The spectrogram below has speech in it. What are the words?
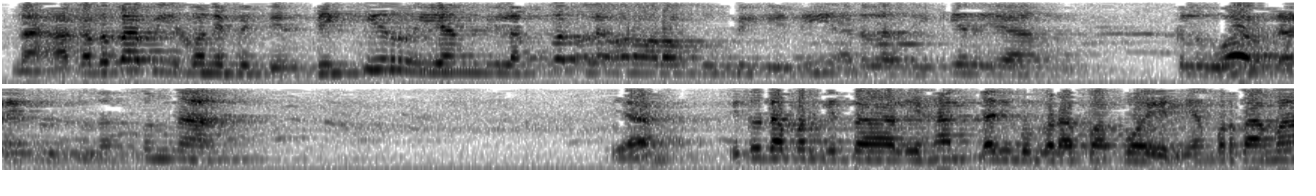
Nah, akan tetapi ikhwanifiddin, zikir yang dilakukan oleh orang-orang sufi ini adalah zikir yang keluar dari tuntunan sunnah. Ya, itu dapat kita lihat dari beberapa poin. Yang pertama,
